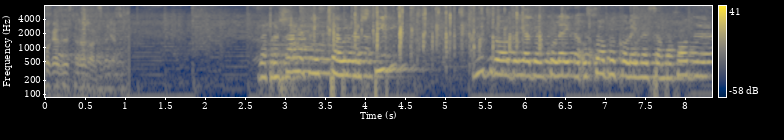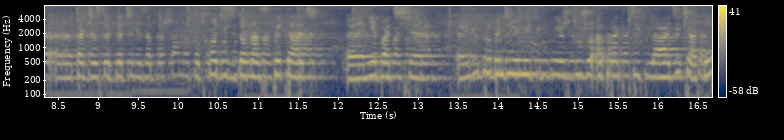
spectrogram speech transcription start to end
pokazy strażackie. Zapraszamy, to jest cały nasz team. Jutro dojadą kolejne osoby, kolejne samochody, e, także serdecznie zapraszamy podchodzić do nas, pytać, nie bać się. E, Jutro będziemy mieć również dużo atrakcji dla dzieciaków,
